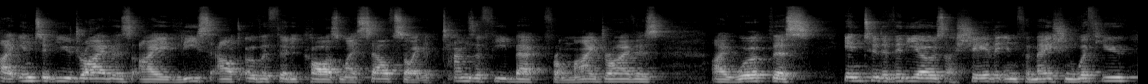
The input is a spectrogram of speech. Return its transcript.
I interview drivers, I lease out over 30 cars myself, so I get tons of feedback from my drivers. I work this into the videos, I share the information with you,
